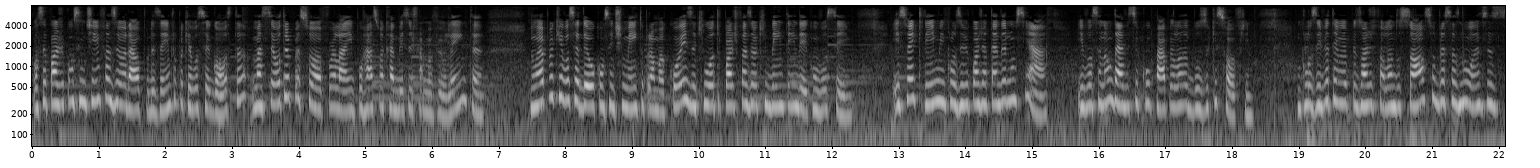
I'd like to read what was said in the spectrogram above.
Você pode consentir em fazer oral, por exemplo, porque você gosta, mas se outra pessoa for lá e empurrar sua cabeça de forma violenta, não é porque você deu o consentimento para uma coisa que o outro pode fazer o que bem entender com você. Isso é crime, inclusive pode até denunciar, e você não deve se culpar pelo abuso que sofre. Inclusive, eu tenho um episódio falando só sobre essas nuances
